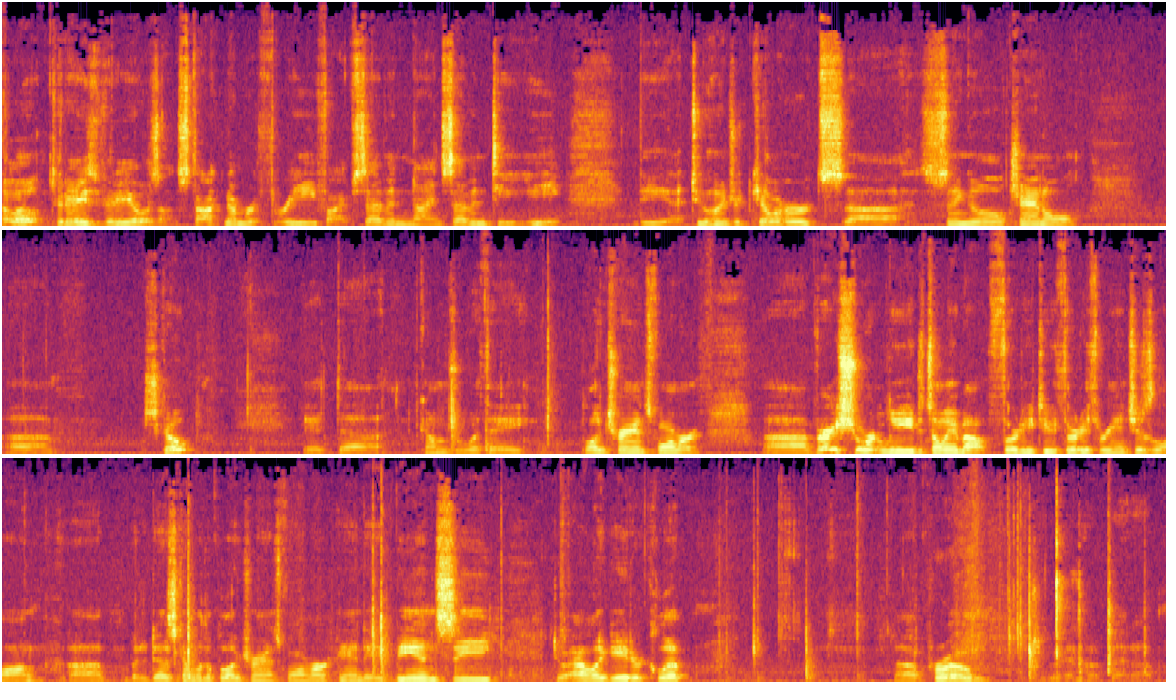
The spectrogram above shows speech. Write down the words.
Hello, today's video is on stock number 35797TE, the uh, 200 kilohertz uh, single channel uh, scope. It uh, comes with a plug transformer. Uh, very short lead, it's only about 32-33 inches long, uh, but it does come with a plug transformer and a BNC to alligator clip probe. Go ahead and hook that up.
